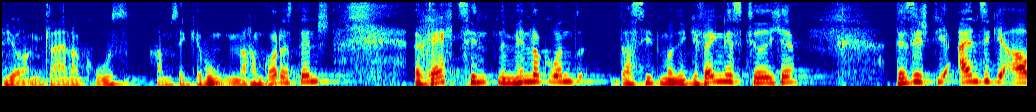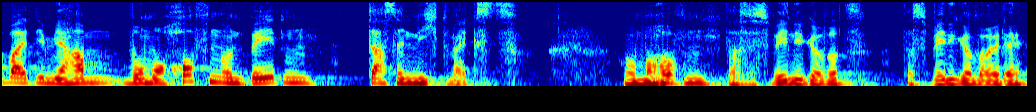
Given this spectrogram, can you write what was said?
hier ein kleiner Gruß, haben sie gewunken nach dem Gottesdienst. Rechts hinten im Hintergrund, da sieht man die Gefängniskirche. Das ist die einzige Arbeit, die wir haben, wo wir hoffen und beten, dass sie nicht wächst wo wir hoffen, dass es weniger wird, dass weniger Leute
